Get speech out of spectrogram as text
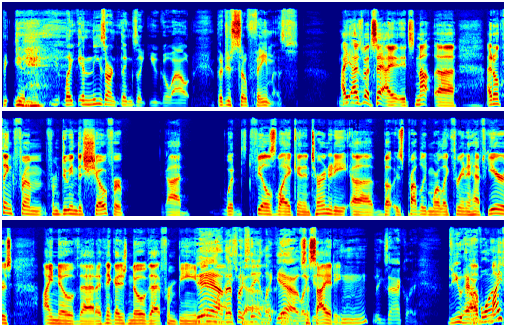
like, and these aren't things like you go out; they're just so famous. I, I was about to say I, it's not. Uh, I don't think from from doing this show for God what feels like an eternity, uh, but is probably more like three and a half years. I know of that. I think I just know of that from being. yeah, in, that's what I'm like, saying. uh, Like, yeah, in like it- society. Mhm, exactly. Do you have Um, one? My,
